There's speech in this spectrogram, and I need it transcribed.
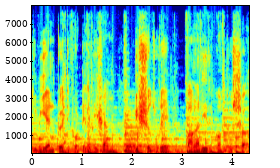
টিভিএন টোয়েন্টি ফোর টেলিভিশন, বিশ্বজুড়ে বাঙালির কণ্ঠস্বর।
